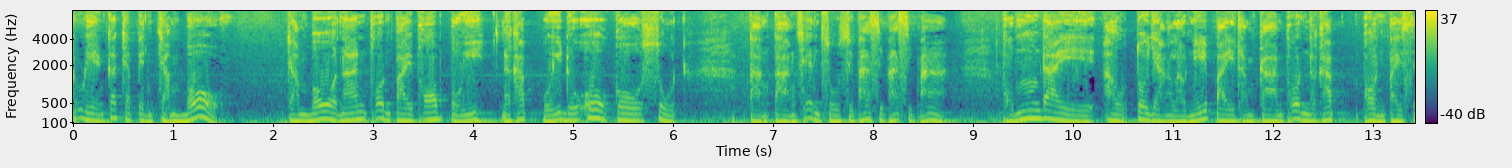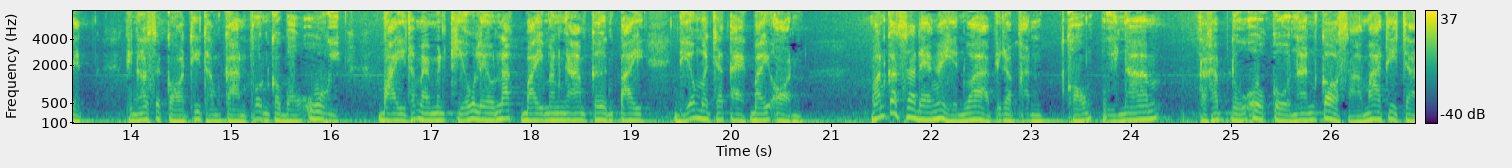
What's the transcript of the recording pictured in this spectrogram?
ทุเรียนก็จะเป็นจัมโบ้จัมโบ้นั้นพ่นไปพร้อมปุ๋ยนะครับ ปุ๋ยดูโอโกสูตร ต่างๆ เช่นสูตร15 15 15 ผมได้เอาตัวอย่างเหล่านี้ไปทำการพ่นนะครับพ่นไปเสร็จพี่น้องสกอรที่ทำการพ่นก็บอกอุ้ย ใบทำไมมันเขียวเร็วนักใบมันงามเกินไป เดี๋ยวมันจะแตกใบอ่อน มันก็แสดงให้เห็นว่าผลิตภัณฑ์ของปุ๋ยน้ำนะครับดูโอโกนั้นก็สามารถที่จะ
